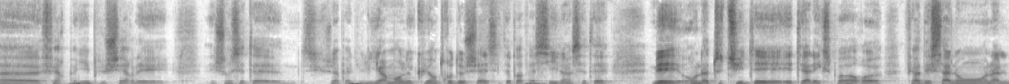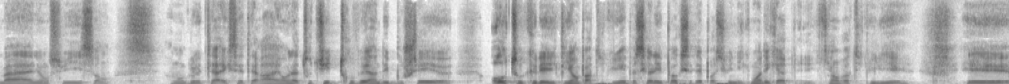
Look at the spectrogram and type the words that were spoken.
euh, faire payer plus cher les, choses, c'était ce que j'appelle vulgairement le cul entre deux chaises. C'était pas facile, hein, c'était. Mais on a tout de suite été à l'export, faire des salons en Allemagne, en Suisse, en, en, Angleterre, etc. Et on a tout de suite trouvé un débouché euh, autre que les clients particuliers, parce qu'à l'époque c'était presque uniquement des clients particuliers. Et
